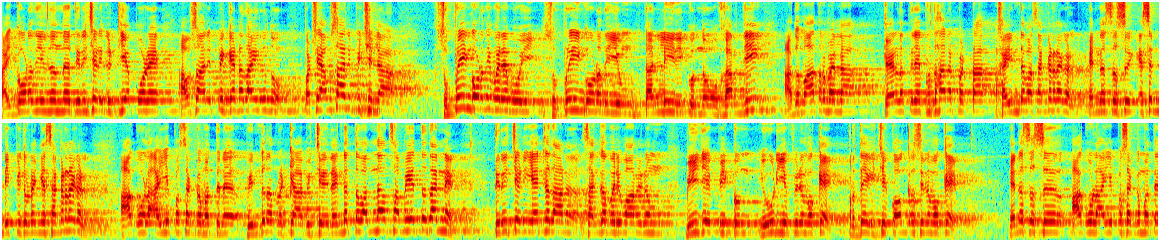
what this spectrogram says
ഹൈക്കോടതിയിൽ നിന്ന് തിരിച്ചടി കിട്ടിയപ്പോഴേ അവസാനിപ്പിക്കേണ്ടതായിരുന്നു. പക്ഷെ അവസാനിപ്പിച്ചില്ല. സുപ്രീം കോടതി വരെ പോയി. സുപ്രീം കോടതിയും തള്ളിയിരിക്കുന്നു. ഹർജി. അതുമാത്രമല്ല കേരളത്തിലെ പ്രധാനപ്പെട്ട ഹൈന്ദവ സംഘടനകൾ N S S S N D P തുടങ്ങിയ സംഘടനകൾ ആഗോള അയ്യപ്പ സംഗമത്തിന് പിന്തുണ പ്രഖ്യാപിച്ച് രംഗത്ത് വന്ന സമയത്ത് തന്നെ തിരിച്ചടിയേറ്റതാണ് സംഘപരിവാറിനും ബി ജെ പിക്കും യു ഡി എഫിനും ഒക്കെ പ്രത്യേകിച്ച് കോൺഗ്രസിനുമൊക്കെ. എൻ എസ് എസ് ആഗോള അയ്യപ്പ സംഗമത്തെ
